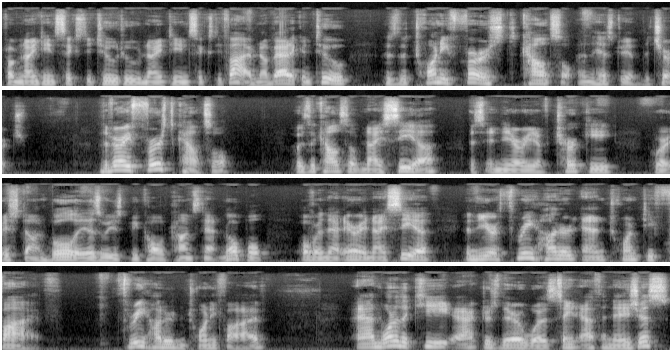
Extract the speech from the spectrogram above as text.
from 1962 to 1965. Now, Vatican II is the 21st council in the history of the Church. The very first council was the Council of Nicaea. It's in the area of Turkey, where Istanbul is. We used to be called Constantinople. Over in that area, Nicaea, in the year 325. 325. And one of the key actors there was St. Athanasius,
